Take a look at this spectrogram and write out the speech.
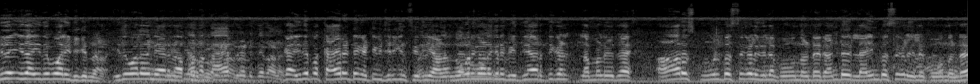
ഇത് ഇത് ഇതുപോലെ ഇരിക്കുന്നതാണ്. ഇതുപോലെ തന്നെയായിരുന്നു അപ്പം ഇതിപ്പോ കയറിട്ട് കെട്ടി വെച്ചിരിക്കുന്ന സ്ഥിതിയാണ്. നൂറുകണക്കിന് വിദ്യാർത്ഥികൾ നമ്മൾ ഇത് ആറ് സ്കൂൾ ബസ്സുകൾ ഇതിൽ പോകുന്നുണ്ട് രണ്ട് ലൈൻ ബസ്സുകൾ ഇതിൽ പോകുന്നുണ്ട്.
